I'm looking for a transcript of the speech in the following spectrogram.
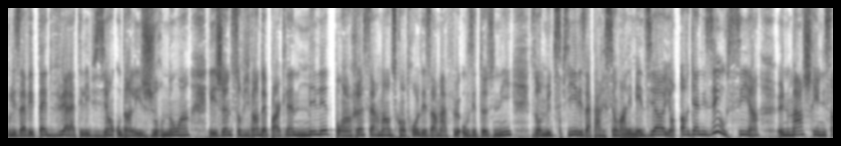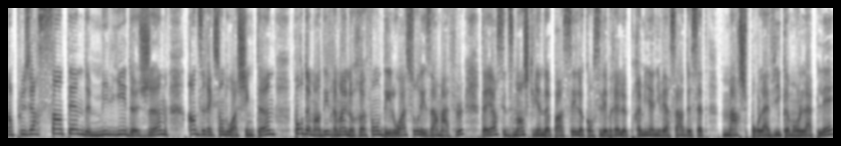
Vous les avez peut-être vus à la télévision ou dans les journaux. Hein. Les jeunes survivants de Parkland militent pour un resserrement du contrôle des armes à feu aux États-Unis. Ils ont multiplié les apparitions dans les médias. Ils ont organisé aussi hein, une marche réunissant plusieurs centaines de milliers de jeunes en direction de Washington pour demander vraiment une refonte des lois sur les armes à feu. D'ailleurs, c'est dimanche qui vient de passer qu'on célébrait le premier anniversaire de cette marche pour la vie comme on l'appelait.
